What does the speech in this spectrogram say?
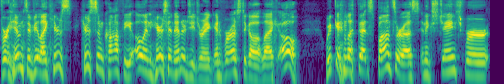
For him to be like, here's here's some coffee. Oh, and here's an energy drink, and for us to go like, oh, we can let that sponsor us in exchange for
